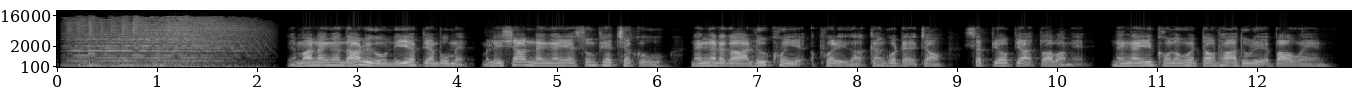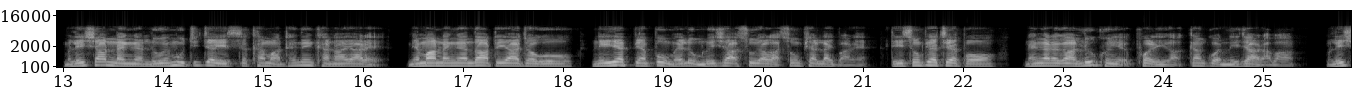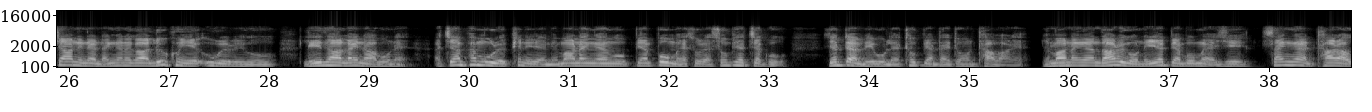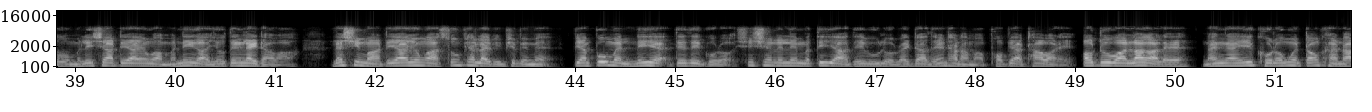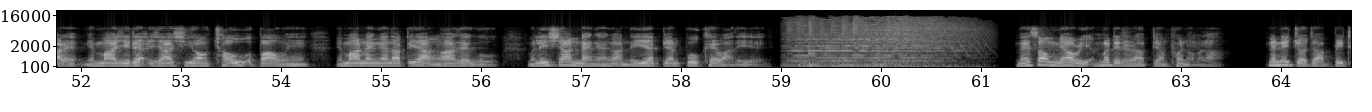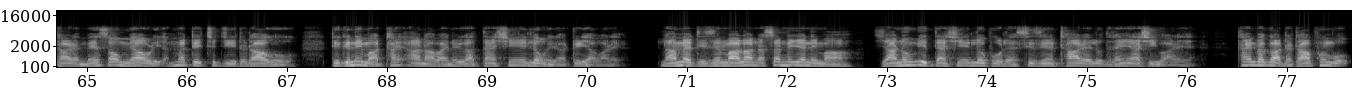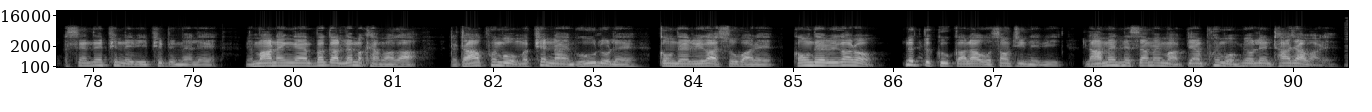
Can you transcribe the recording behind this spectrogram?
မြန်မာနိုင်ငံသားတွေကိုနေရပြန်ပို့မဲ့မလေးရှားနိုင်ငံရဲ့ဆုံးဖြတ်ချက်ကိုနိုင်ငံတကာလူ့ခွင့်ရေးအဖွဲ့တွေကကန့်ကွက်တဲ့အကြောင်းဆက်ပြောပြသွားပါမယ်နိုင်ငံရေးခုံလုံးခွင့်တောင်းထားသူတွေအပါအဝင် မလေးရှားနိုင်ငံလူဝင်မှုကြီးကြပ်ရေးစခန်းမှာထိန်းသိမ်းခံထားရတဲ့မြန်မာနိုင်ငံသားတရားကျော်ကိုနေရပြန်ပို့မယ်လို့မလေးရှားအစိုးရကဆုံးဖြတ်လိုက်ပါတယ်ဒီဆုံးဖြတ်ချက်ပေါ်နိုင်ငံတကာလူ့ခွင့်ရေးအဖွဲ့တွေကကန့်ကွက်နေကြတာပါမလေးရှားအနေနဲ့နိုင်ငံတကာလူ့အခွင့်အရေးဥပဒေတွေကိုလေးစားလိုက်နာဖို့နဲ့အကြမ်းဖက်မှုတွေဖြစ်နေတဲ့မြန်မာနိုင်ငံကိုပြန်ပို့မယ်ဆိုတဲ့ဆုံးဖြတ်ချက်ကိုရပ်တန့်ပေးဖို့လည်းထုတ်ပြန်တိုက်တွန်းထားပါတယ်။မြန်မာနိုင်ငံသားတွေကိုနေရပ်ပြန်ပို့မဲ့အရေးဆိုင်းငံ့ထားတာကိုမလေးရှားတရားရုံးကမနေ့ကရုပ်သိမ်းလိုက်တာပါ။ လက်ရှိမှာတရားရုံးကဆုံးဖြတ်လိုက်ပြီဖြစ်ပေမဲ့ပြန်ပို့မဲ့နေ့ရက်အသေးစိတ်ကိုတော့ရှင်းရှင်းလင်းလင်းမသိရသေးဘူးလို့ရိုက်တာသတင်းဌာနမှဖော်ပြထားပါတယ်။အော်တိုဘာလကလည်းနိုင်ငံရေးခိုလုံဝင်တောင်းခံထားတဲ့မြန်မာရည်တဲ့အရာရှိဟောင်း6ဦးအပါအဝင်မြန်မာနိုင်ငံသား150ကိုမလေးရှားနိုင်ငံကနေရက်ပြန်ပို့ခဲ့ပါသေးတယ်။မဲဆောက်မြောက်ရီအမှတ်၁တရားပြန်ဖွင့်တော့မလား။နှစ်နှစ်ကျော်ကြာပိတ်ထားတဲ့မဲဆောက်မြောက်ရီအမှတ်၁ချစ်ကြည်တရားကိုဒီကနေ့မှထိုင်းအာဏာပိုင်တွေကတန်ရှင်းရေးလုပ်နေတာတွေ့ရပါတယ်။ လာမယ့်ဒီဇင်ဘာလ22ရက်နေ့မှာရာနှုန်းပြည့်တန်ရှင်းလုပ်ဖို့လည်းစီစဉ်ထားတယ်လို့သတင်းရရှိပါတယ်။ထိုင်းဘက်ကတရားဖွင့်ဖို့အစဉ်သင့်ဖြစ်နေပြီဖြစ်ပေမဲ့လည်းမြန်မာနိုင်ငံဘက်ကလက်မခံပါကတရားဖွင့်ဖို့မဖြစ်နိုင်ဘူးလို့လည်းကုန်တယ်တွေကဆိုပါတယ်။ကုန်တယ်တွေကတော့နှစ်တကူကာလကိုစောင့်ကြည့်နေပြီးလာမယ့်နှစ်စမ်းပိုင်းမှာပြန်ဖွင့်ဖို့မျှော်လင့်ထားကြပါတယ်။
